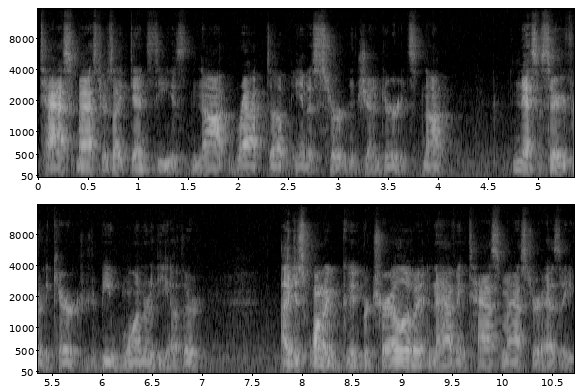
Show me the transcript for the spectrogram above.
Taskmaster's identity is not wrapped up in a certain gender. It's not necessary for the character to be one or the other. I just want a good portrayal of it, and having Taskmaster as a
